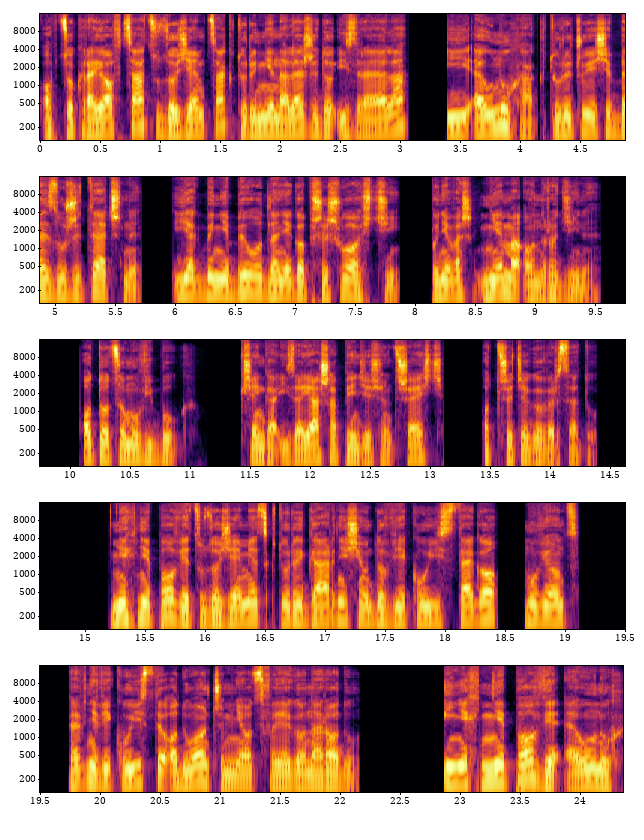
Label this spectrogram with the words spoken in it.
Obcokrajowca, cudzoziemca, który nie należy do Izraela i eunucha, który czuje się bezużyteczny i jakby nie było dla niego przyszłości, ponieważ nie ma on rodziny. Oto co mówi Bóg. Księga Izajasza 56 od trzeciego wersetu. Niech nie powie cudzoziemiec, który garnie się do wiekuistego, mówiąc Pewnie wiekuisty odłączy mnie od swojego narodu. I niech nie powie eunuch,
